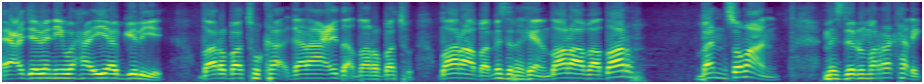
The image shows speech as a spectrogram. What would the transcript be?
acjabanii waxaa ii abgeliyey darbatuka garaacida darbatu daraba masdarka keen daraba darban soomaan masdarulmara ka dhig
